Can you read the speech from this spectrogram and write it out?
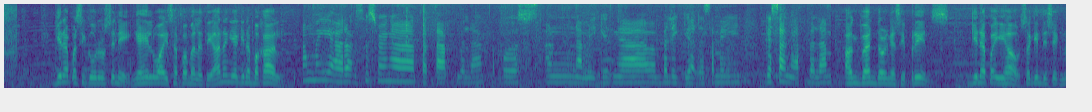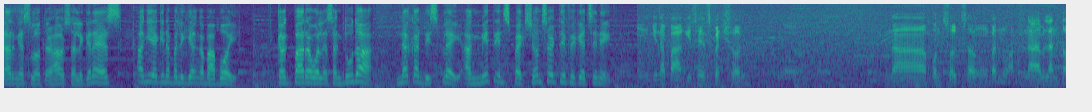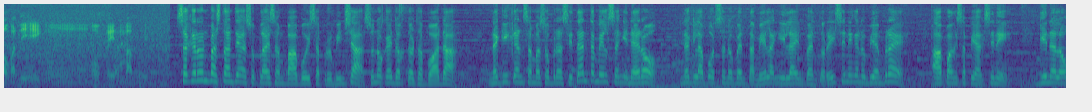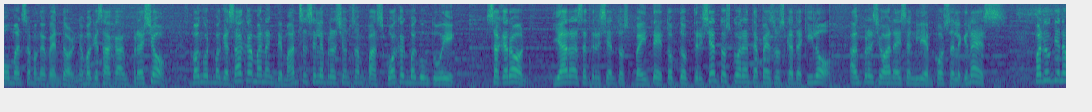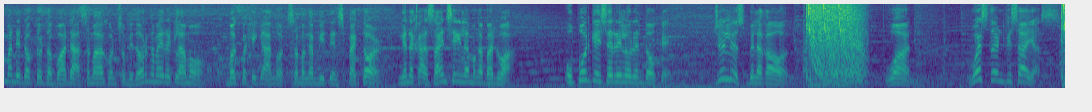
Ginapasiguro sini nga hilway sa pamalatian ang iya ginabakal. Ang may ara sa sir nga tatak bala tapos ang namigid nga baligya da sa may gasangat bala Ang vendor nga si Prince, ginapaihaw sa gindesignar nga slaughterhouse sa Leganes ang iya ginabaligya nga baboy. Kag para wala sang duda, naka-display ang meat inspection certificate sini. ginapagi sa inspection na consult sa banwa na lantaw ka di kung okay ang baboy. Sa karon bastante ang supply sang baboy sa probinsya, suno kay Dr. Tabuada. Nagikan sa masobra 70 mil sang Enero, naglabot sa 90 mil ang ila inventory sini nga Nobyembre. Apang sa pihag sini, ginalauman sa mga vendor nga magasaka ang presyo, bangod magasaka man ang demand sa selebrasyon sang Pasko kag bagong tuig. Sa karon, yara sa 320 top-top 340 pesos kada kilo ang presyohan ay isang liempo sa Leganes. Panugyan naman ni Dr. Tabuada sa mga konsumidor nga may reklamo, magpakigangot sa mga meat inspector nga naka-assign sa ilang mga banwa. Upod kay Cirilo Rendoque, Julius Bilacaol. 1. Western Visayas.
